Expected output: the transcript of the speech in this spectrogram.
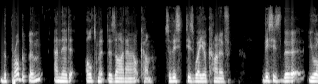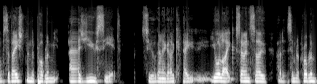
the problem and their ultimate desired outcome. So this is where you're kind of this is the your observation and the problem as you see it. So you're going to go, okay, you're like so and so had a similar problem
